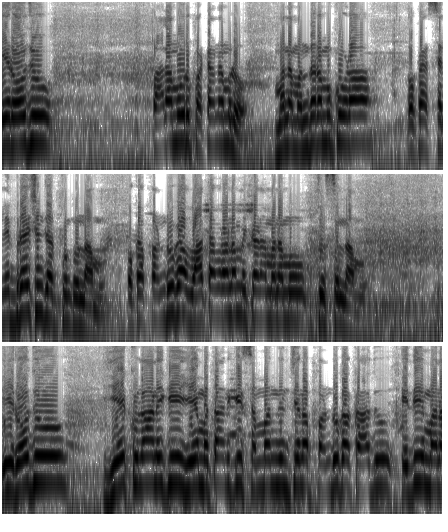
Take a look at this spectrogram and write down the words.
ఈరోజు పాలమూరు పట్టణంలో మనమందరం కూడా ఒక సెలబ్రేషన్ జరుపుకుంటున్నాము. ఒక పండుగ వాతావరణం ఇక్కడ మనము చూస్తున్నాము. ఈరోజు ఏ కులానికి ఏ మతానికి సంబంధించిన పండుగ కాదు ఇది మన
